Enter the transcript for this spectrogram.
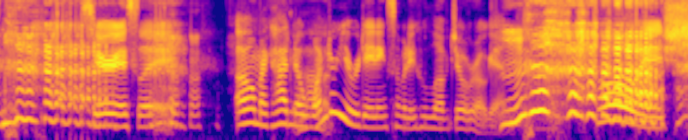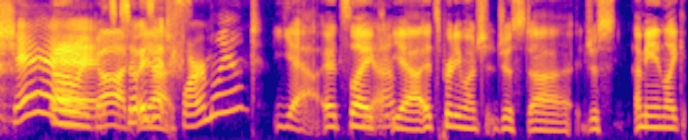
Seriously. Oh my god, no wonder you were dating somebody who loved Joe Rogan. oh Holy shit. Oh my god, So is yes. it farmland? Yeah, it's like Yeah? yeah. it's pretty much just uh just I mean like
